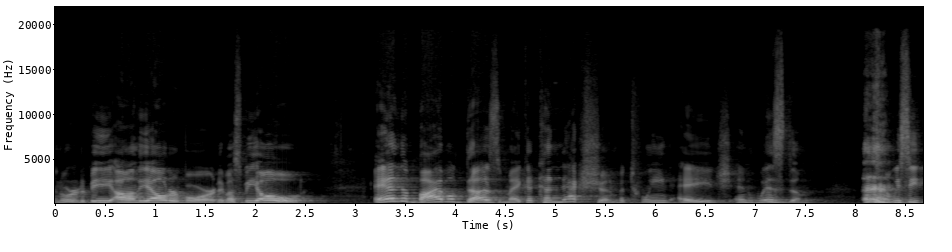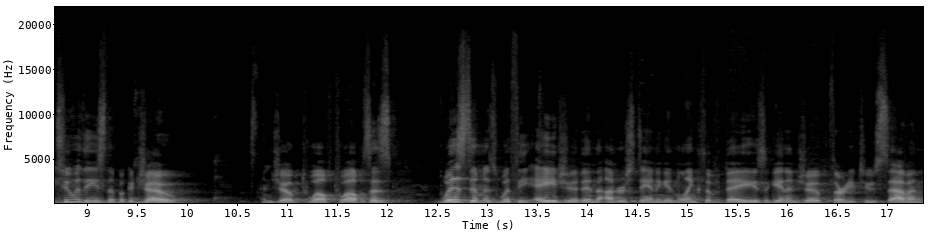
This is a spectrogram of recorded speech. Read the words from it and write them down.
in order to be on the elder board. They must be old. And the Bible does make a connection between age and wisdom. we see two of these in the book of Job. In Job 12 12, it says, Wisdom is with the aged, and the understanding in length of days. Again, in Job 32 7,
